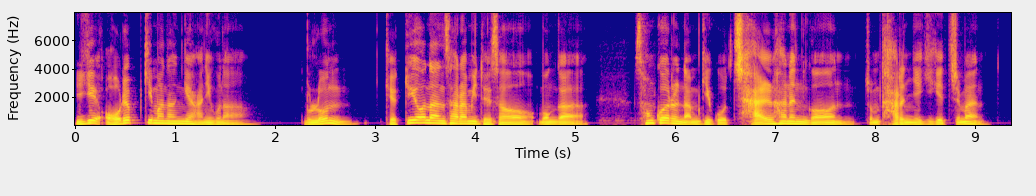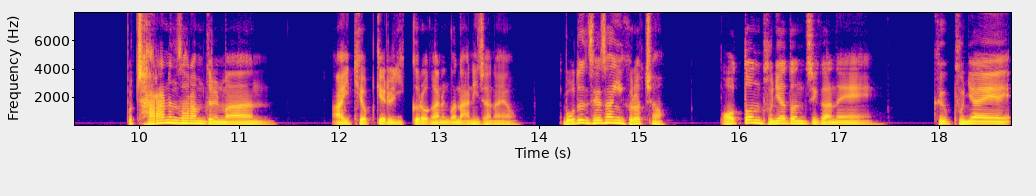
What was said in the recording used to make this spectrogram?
이게 어렵기만 한 게 아니구나. 물론 이렇게 뛰어난 사람이 돼서 뭔가 성과를 남기고 잘하는 건 좀 다른 얘기겠지만 뭐 잘하는 사람들만 IT 업계를 이끌어가는 건 아니잖아요. 모든 세상이 그렇죠. 어떤 분야든지 간에 그 분야에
